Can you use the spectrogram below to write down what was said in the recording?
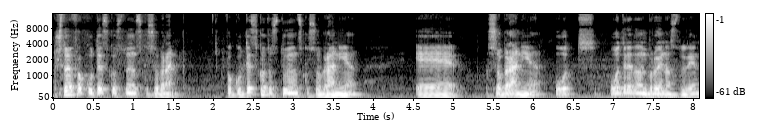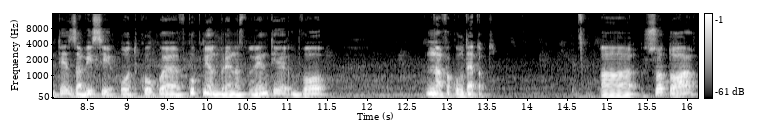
Што е факултетско студентско собрание? Факултетското студентско собрание е собрание од одреден број на студенти, зависи од колку е вкупниот број на студенти во на факултетот. А, со тоа,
